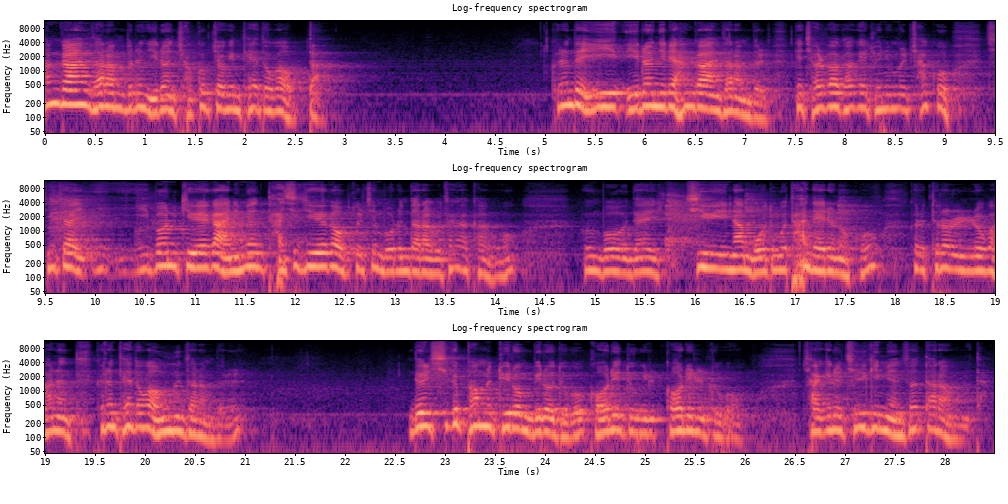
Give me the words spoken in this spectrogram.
한가한 사람들은 이런 적극적인 태도가 없다. 그런데 이, 이런 일에 한가한 사람들, 절박하게 주님을 찾고 진짜 이, 이번 기회가 아니면 다시 기회가 없을지 모른다라고 생각하고 그 뭐 내 지위나 모든 거 다 내려놓고 그걸 들으려고 하는 그런 태도가 없는 사람들 늘 시급함을 뒤로 밀어두고 거리 두, 거리를 두고 자기를 즐기면서 따라옵니다.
